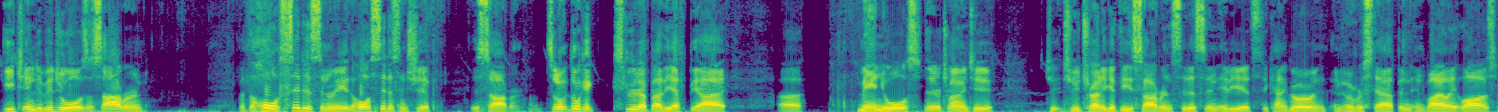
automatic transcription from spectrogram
each individual is a sovereign, but the whole citizenry, the whole citizenship is sovereign. So don't, don't get screwed up by the FBI uh, manuals that are trying to, to, to, try to get these sovereign citizen idiots to kind of go and, and overstep and, and violate laws.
